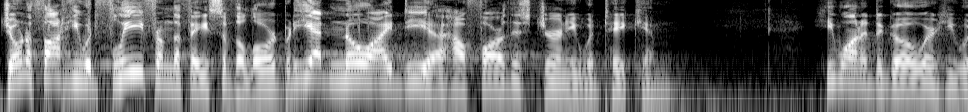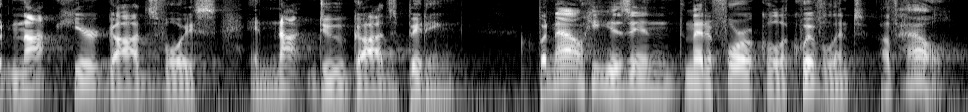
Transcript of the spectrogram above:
Jonah thought he would flee from the face of the Lord, but he had no idea how far this journey would take him. He wanted to go where he would not hear God's voice and not do God's bidding. But now he is in the metaphorical equivalent of hell,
